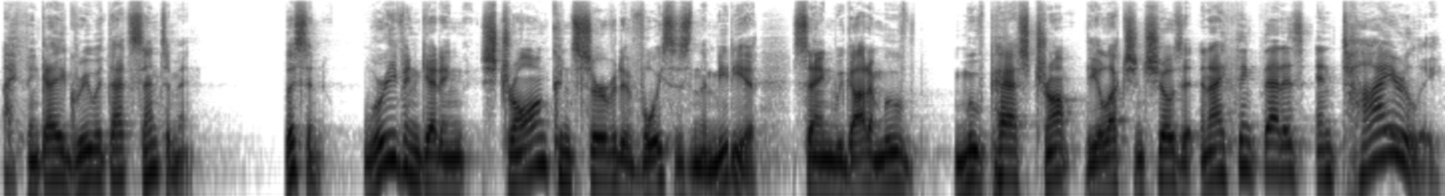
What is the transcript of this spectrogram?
I think I agree with that sentiment. Listen, we're even getting strong conservative voices in the media saying we got to move move past Trump. The election shows it. And I think that is entirely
